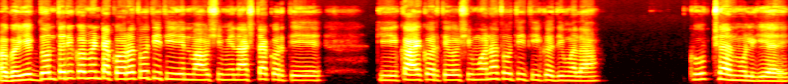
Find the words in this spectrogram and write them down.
अगं 1-2 तरी कमेंटा करत होती ती. मावशी मी नाश्ता करते, की काय करते अशी म्हणत होती ती कधी मला. खूप छान मुलगी आहे.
